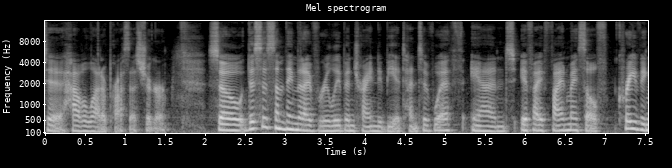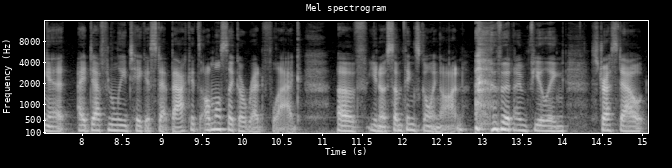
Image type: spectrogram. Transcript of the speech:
to have a lot of processed sugar. So, this is something that I've really been trying to be attentive with. And if I find myself craving it, I definitely take a step back. It's almost like a red flag of, you know, something's going on that I'm feeling stressed out,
